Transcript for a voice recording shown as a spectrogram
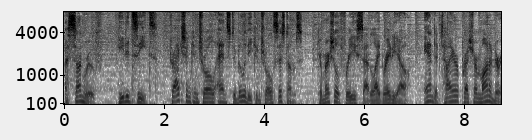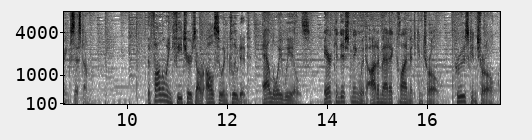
a sunroof, heated seats, traction control and stability control systems, commercial-free satellite radio, and a tire pressure monitoring system. The following features are also included. Alloy wheels, air conditioning with automatic climate control, cruise control,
